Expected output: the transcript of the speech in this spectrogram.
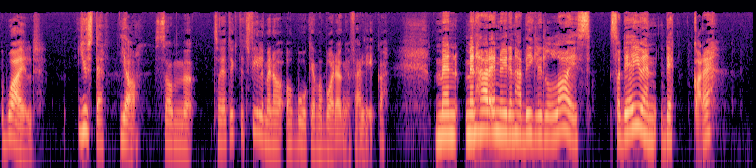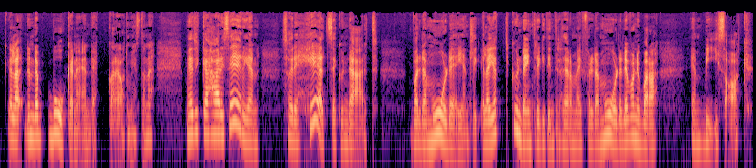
Wild Just det, ja. som, så jag tyckte att filmen och, och boken var båda ungefär lika. Men, men här ännu i den här Big Little Lies, så det är ju en deckare. Eller den där boken är en deckare åtminstone. Men jag tycker här i serien så är det helt sekundärt vad det där mordet egentligen, eller jag kunde inte riktigt intressera mig för det där mordet, det var nu bara en bisak.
